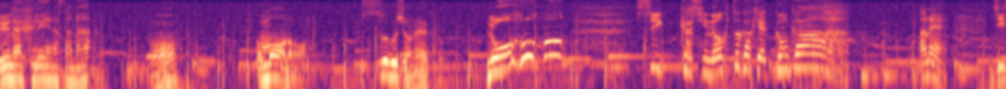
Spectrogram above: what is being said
ルナフレーナ様。あまあなすぐじゃねえけど。おおしっかしノクトが結婚か。あね実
